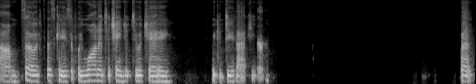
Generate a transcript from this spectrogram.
Um, so if this case, if we wanted to change it to a J, we could do that here. But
